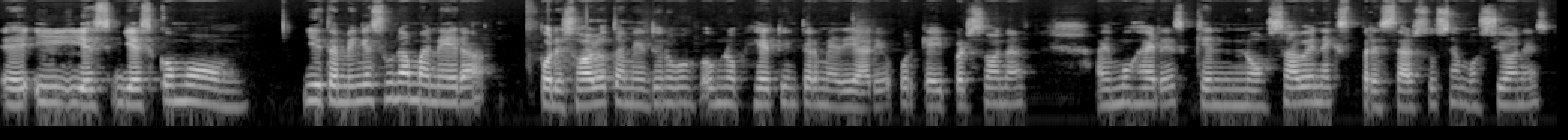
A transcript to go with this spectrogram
Eh, y, es, y es como, y también es una manera por eso hablo también de un, objeto intermediario, porque hay personas, hay mujeres que no saben expresar sus emociones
